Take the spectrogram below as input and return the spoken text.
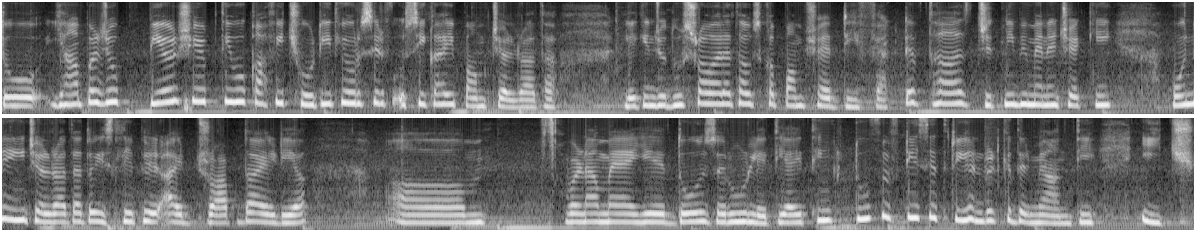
तो यहाँ पर जो पियर शेप थी, वो काफ़ी छोटी थी और सिर्फ़ उसी का ही पंप चल रहा था। लेकिन जो दूसरा वाला था, उसका पंप शायद डिफेक्टिव था, जितनी भी मैंने चेक की, वो नहीं चल रहा था तो इसलिए फिर आई ड्रॉप द आइडिया वरना मैं ये दो ज़रूर लेती आई थिंक 250 से 300 के दरमियान थी ईच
